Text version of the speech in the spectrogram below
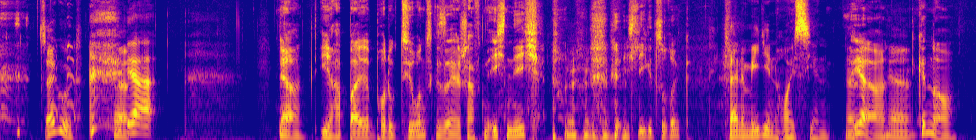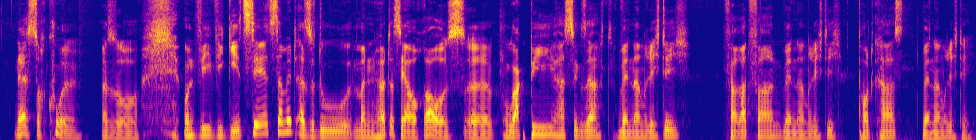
Sehr gut. Ja. ja. Ja, ihr habt beide Produktionsgesellschaften, ich nicht. ich liege zurück. Kleine Medienhäuschen. Ja, ja, ja. genau. Ja, ist doch cool. Also, und wie, wie geht's dir jetzt damit? Also, du, man hört das ja auch raus. Äh, Rugby, hast du gesagt, wenn dann richtig. Fahrradfahren, wenn dann richtig. Podcast, wenn dann richtig.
